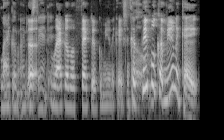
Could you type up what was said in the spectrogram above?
lack of Uh, understanding. lack of effective communication because So- people communicate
